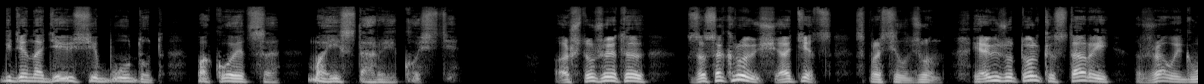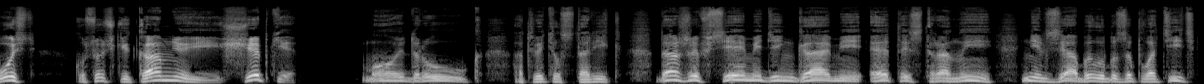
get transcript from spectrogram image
где, надеюсь, и будут покоиться мои старые кости. — А что же это за сокровище, отец? — спросил Джон. — Я вижу только старый ржавый гвоздь, кусочки камня и щепки. «Мой друг», — ответил старик, — «даже всеми деньгами этой страны нельзя было бы заплатить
